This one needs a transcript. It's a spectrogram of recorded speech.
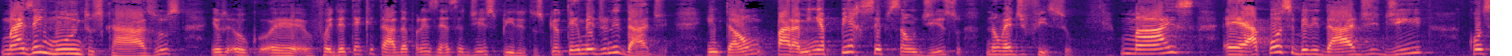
Mas em muitos casos eu, eu, é, foi detectada a presença de espíritos, porque eu tenho mediunidade. Então, para mim, a percepção disso não é difícil mas é, a possibilidade de cons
